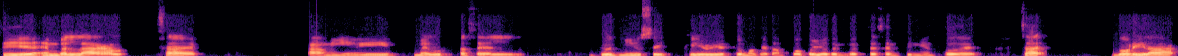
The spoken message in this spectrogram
Sí, en verdad, sea, a mí me gusta hacer good music, period, como que tampoco yo tengo este sentimiento de, o sea, Gorilla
